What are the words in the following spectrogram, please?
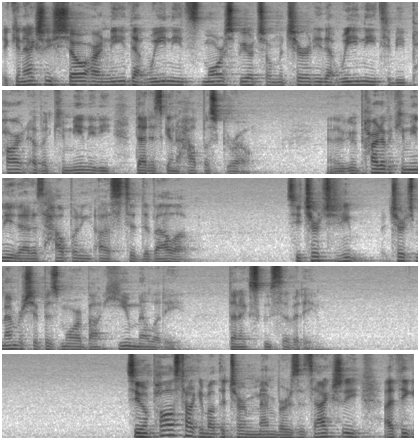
It can actually show our need that we need more spiritual maturity, that we need to be part of a community that is going to help us grow. And we're going to be part of a community that is helping us to develop. See, church, church membership is more about humility than exclusivity. See, when Paul's talking about the term members, it's actually, I think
